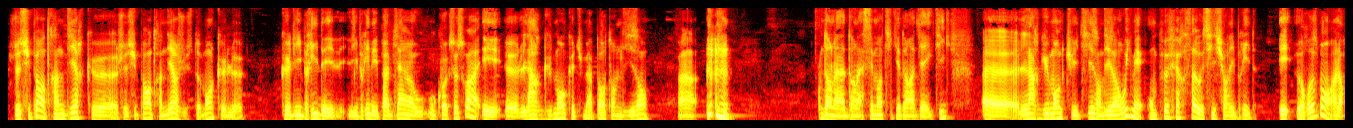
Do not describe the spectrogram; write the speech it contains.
je suis pas en train de dire que, je suis pas en train de dire justement que le que l'hybride est l'hybride pas bien ou, quoi que ce soit. Et euh, l'argument que tu m'apportes en me disant, dans la dans la sémantique et dans la dialectique, euh, l'argument que tu utilises en disant oui, mais on peut faire ça aussi sur l'hybride. Et heureusement. Alors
